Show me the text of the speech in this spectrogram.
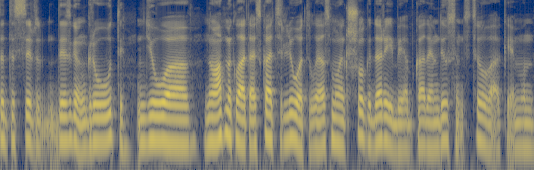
tad tas ir diezgan grūti, jo no apmeklētāju skaits ir ļoti liels. Man liekas, šogad arī bija ap kādiem 200 cilvēkiem. Un,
